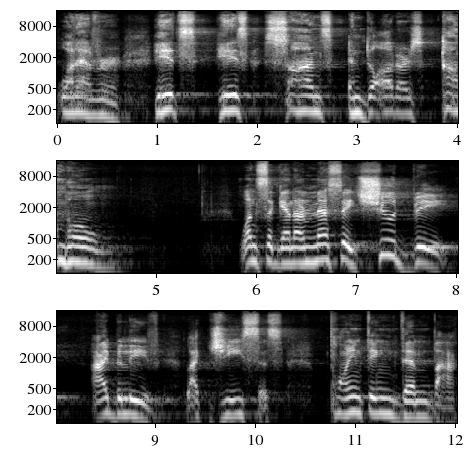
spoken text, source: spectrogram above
whatever. It's His sons and daughters come home. Once again, our message should be, I believe, like Jesus, pointing them back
